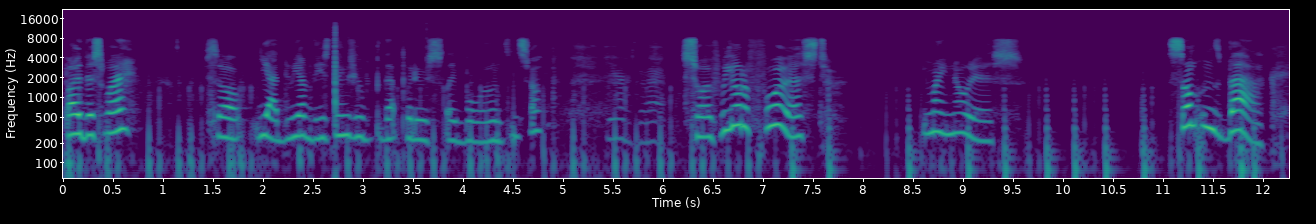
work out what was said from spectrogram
buy this way. So yeah, we have these things who, that produce like balloons and stuff. Yeah, that. So if we go to forest, you might notice something's back.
